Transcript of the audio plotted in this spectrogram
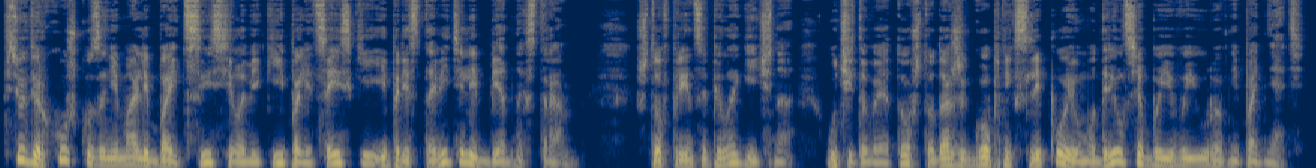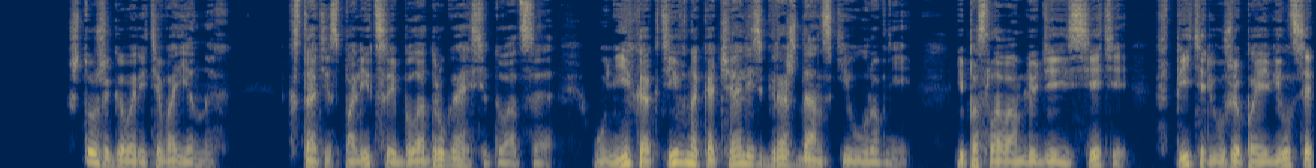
всю верхушку занимали бойцы, силовики, полицейские и представители бедных стран. Что, в принципе, логично, учитывая то, что даже гопник слепой умудрился боевые уровни поднять. Что же говорить о военных? Кстати, с полицией была другая ситуация. У них активно качались гражданские уровни. И, по словам людей из сети, в Питере уже появился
